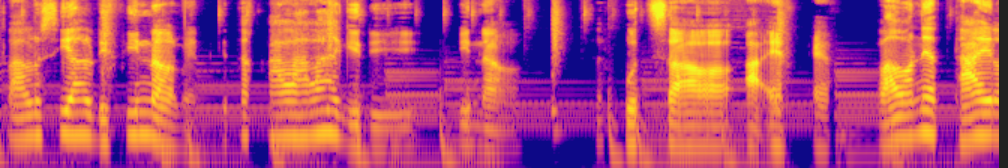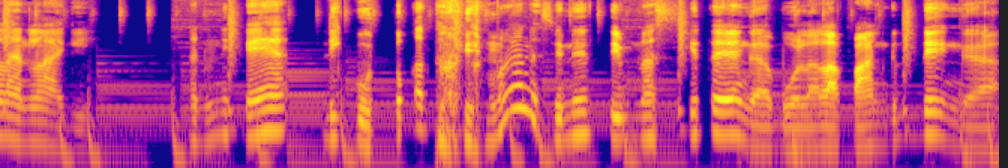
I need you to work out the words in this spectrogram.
selalu sial di final men. Kita kalah lagi di final futsal AFF lawannya Thailand lagi. Aduh ini kayak dikutuk atau gimana sih ini timnas kita ya? Nggak bola lapangan gede nggak.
